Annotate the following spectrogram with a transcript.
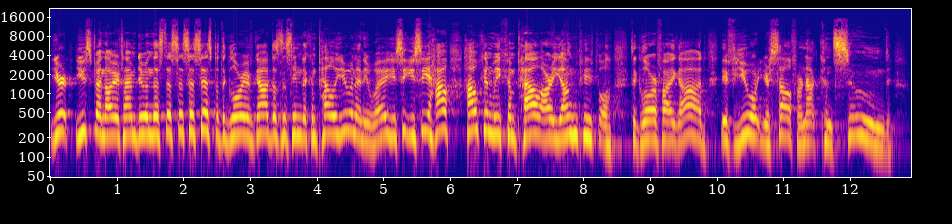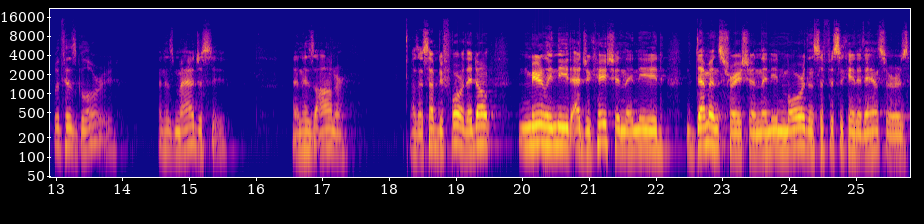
you're, you spend all your time doing this, this, this, this, this, but the glory of God doesn't seem to compel you in any way. You see, you see how, how can we compel our young people to glorify God if you yourself are not consumed with his glory and his majesty and his honor? As I said before, they don't merely need education, they need demonstration. They need more than sophisticated answers.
